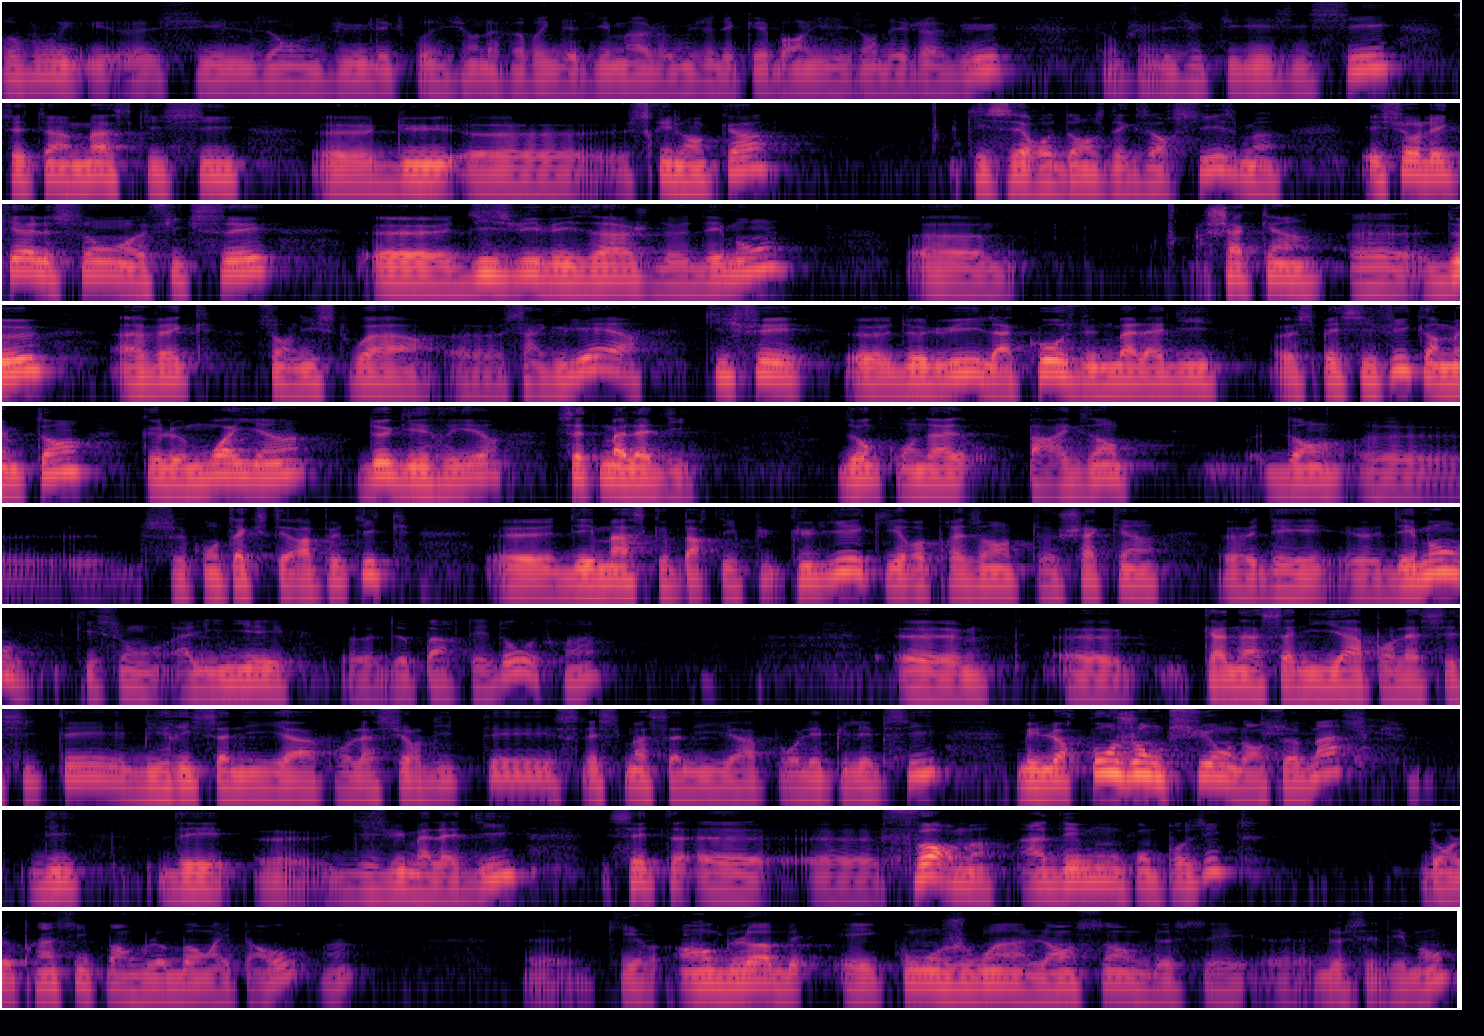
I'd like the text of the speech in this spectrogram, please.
vous euh, s'ils ont vu l'exposition de la fabrique des images au musée des Quai Branly, ils les ont déjà vus, donc je les utilise ici. C'est un masque ici du Sri Lanka qui sert aux danses d'exorcisme et sur lesquels sont fixés 18 visages de démons, chacun d'eux avec son histoire singulière qui fait euh, de lui la cause d'une maladie euh, spécifique en même temps que le moyen de guérir cette maladie. Donc on a par exemple dans euh, ce contexte thérapeutique des masques particuliers qui représentent chacun des démons qui sont alignés de part et d'autre. Hein. Euh, Kana Saniya pour la cécité, Biri Saniya pour la surdité, Slesma Saniya pour l'épilepsie, mais leur conjonction dans ce masque, dit des 18 euh, maladies, euh, forme un démon composite, dont le principe englobant est en haut, hein, qui englobe et conjoint l'ensemble de ces, ces démons,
